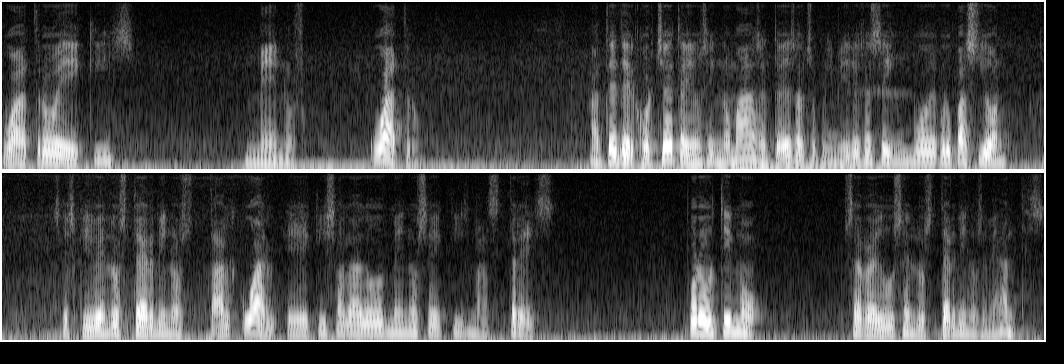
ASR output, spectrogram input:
4x menos 4 antes del corchete hay un signo más entonces al suprimir ese signo de agrupación escriben los términos tal cual, x a la 2 menos x más 3. Por último, se reducen los términos semejantes.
